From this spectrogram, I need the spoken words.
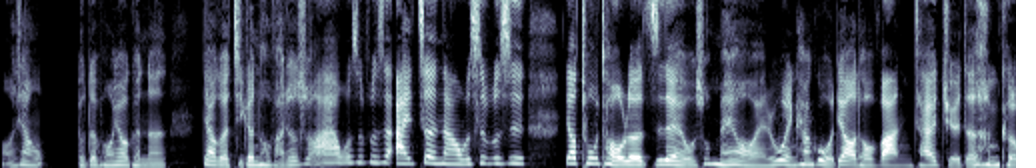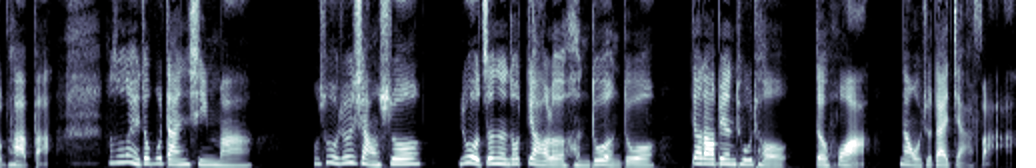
好像有的朋友可能。掉个几根头发，就说啊，我是不是癌症啊？我是不是要秃头了之类？我说没有诶、如果你看过我掉的头发，你才会觉得很可怕吧？他说那你都不担心吗？我说我就想说，如果真的都掉了很多很多，掉到变秃头的话，那我就戴假发。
